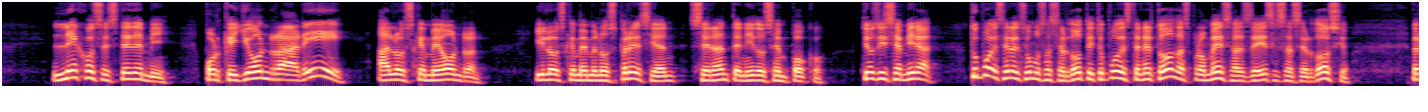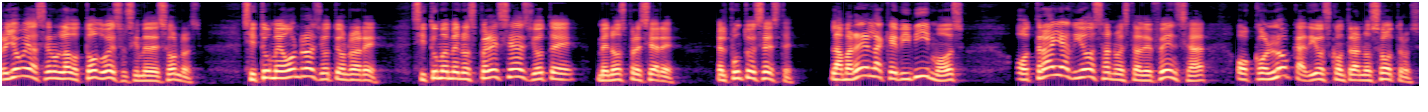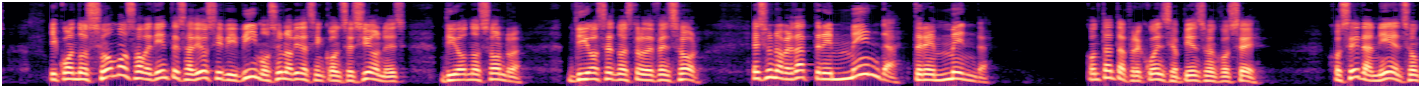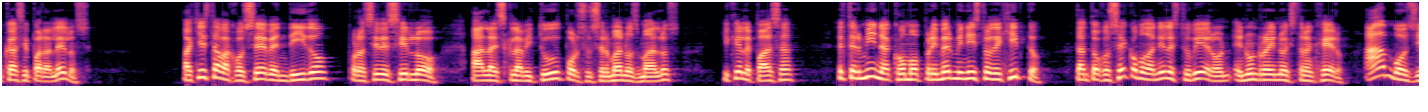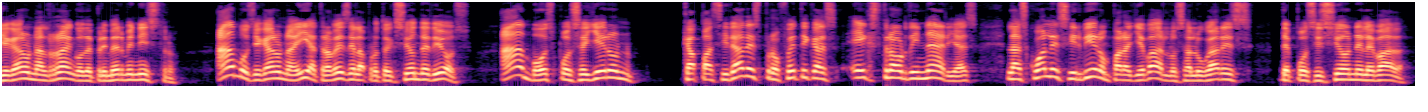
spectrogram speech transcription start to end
Lejos esté de mí, porque yo honraré a los que me honran, y los que me menosprecian serán tenidos en poco. Dios dice, mira, tú puedes ser el sumo sacerdote y tú puedes tener todas las promesas de ese sacerdocio, pero yo voy a hacer un lado todo eso si me deshonras. Si tú me honras, yo te honraré. Si tú me menosprecias, yo te menospreciaré. El punto es este. La manera en la que vivimos o trae a Dios a nuestra defensa o coloca a Dios contra nosotros. Y cuando somos obedientes a Dios y vivimos una vida sin concesiones, Dios nos honra. Dios es nuestro defensor. Es una verdad tremenda, tremenda. Con tanta frecuencia pienso en José. José y Daniel son casi paralelos. Aquí estaba José vendido, por así decirlo, a la esclavitud por sus hermanos malos. ¿Y qué le pasa? Él termina como primer ministro de Egipto. Tanto José como Daniel estuvieron en un reino extranjero. Ambos llegaron al rango de primer ministro. Ambos llegaron ahí a través de la protección de Dios. Ambos poseyeron capacidades proféticas extraordinarias, las cuales sirvieron para llevarlos a lugares de posición elevada.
